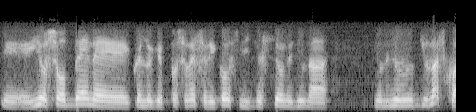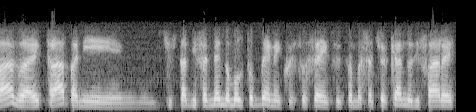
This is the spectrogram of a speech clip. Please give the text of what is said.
eh, io so bene quello che possono essere i costi di gestione di una, di un- di una squadra e Trapani mh, si sta difendendo molto bene in questo senso, insomma sta cercando di fare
